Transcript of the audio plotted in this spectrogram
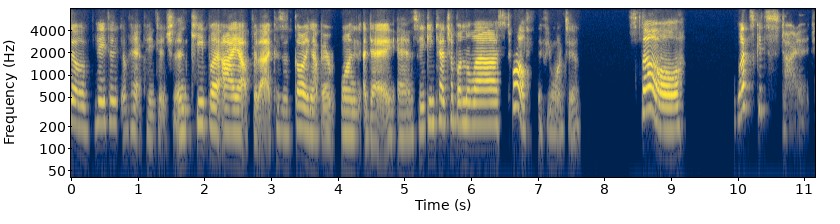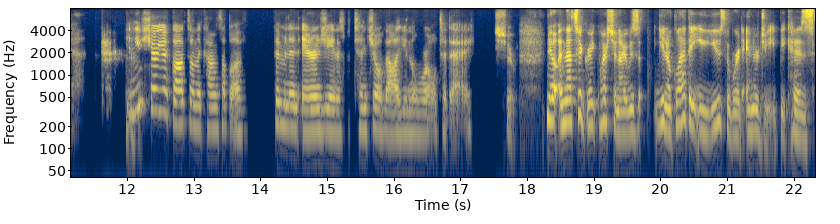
so pay attention, pay attention, and keep an eye out for that because it's going up every, one a day, and so you can catch up on the last twelve if you want to. So let's get started, Jen. Can you share your thoughts on the concept of feminine energy and its potential value in the world today? Sure. No, and that's a great question. I was, you know, glad that you used the word energy because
